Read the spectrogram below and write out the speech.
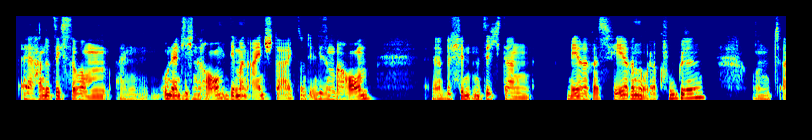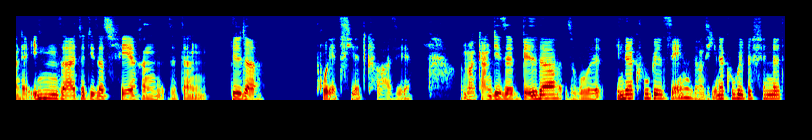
äh, handelt es sich so um einen unendlichen Raum, in den man einsteigt und in diesem Raum äh, befinden sich dann mehrere Sphären oder Kugeln, und an der Innenseite dieser Sphären sind dann Bilder projiziert quasi. Und man kann diese Bilder sowohl in der Kugel sehen, wenn man sich in der Kugel befindet,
